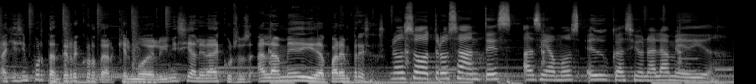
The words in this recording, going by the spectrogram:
Aquí es importante recordar que el modelo inicial era de cursos a la medida para empresas. Nosotros antes hacíamos educación a la medida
